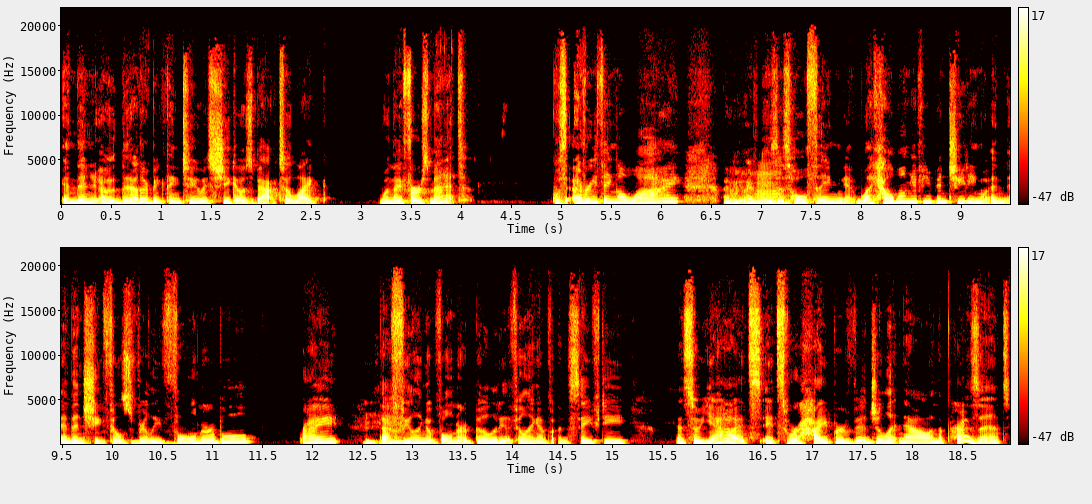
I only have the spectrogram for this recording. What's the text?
And then uh, the other big thing too is she goes back to like when they first met. Was everything a lie? Mm-hmm. Is this whole thing like how long have you been cheating? And, and then she feels really vulnerable, right? mm-hmm. that feeling of vulnerability, that feeling of unsafety. And so, yeah, it's, it's, we're hyper vigilant now in the present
